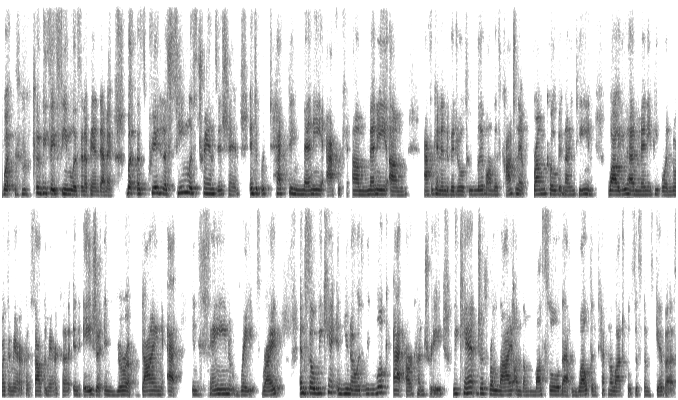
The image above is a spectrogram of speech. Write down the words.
what could we say seamless in a pandemic, but has created a seamless transition into protecting many African, um, many um, African individuals who live on this continent from COVID-19, while you had many people in North America, South America, in Asia, in Europe dying at insane rates, right? And so we can't, and you know, as we look at our country, we can't just rely on the muscle that wealth and technological systems give us.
